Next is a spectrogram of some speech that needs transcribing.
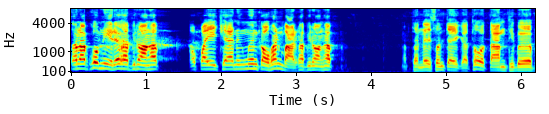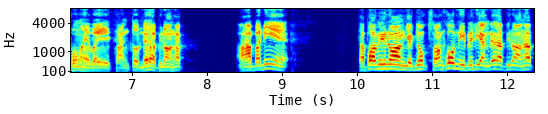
สำหรับคมนี้นะครับพี่น้องครับ เอาไปแชร์หนึ่งหมื่นเก้าพันบาทครับพี่น้องครับท่านใดสนใจก็โทรตามที่เบอร์ผมให้ไว้ข้างต้นนะครับพี่น้องครับ อ่าบัดนี้ ถ้าพ่อมพี่น้องอยากยกสองโคมนี้ไปเลี้ยงนะครับ พี่น้องครับ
